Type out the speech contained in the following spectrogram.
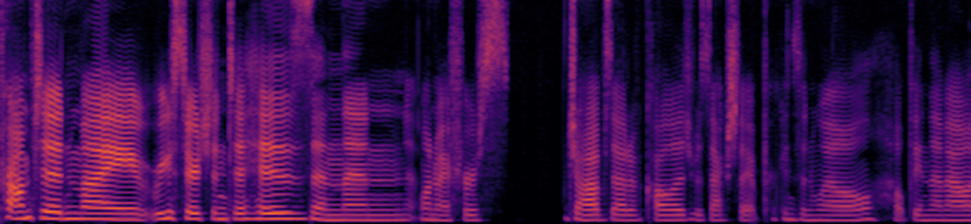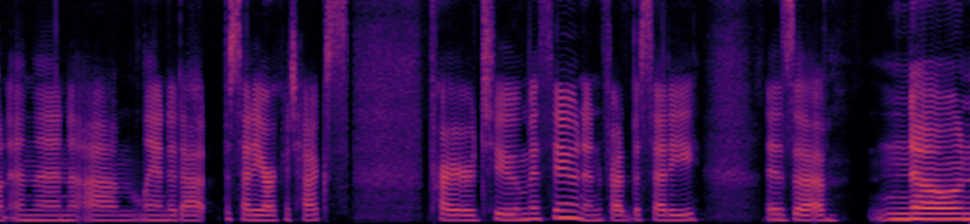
prompted my research into his. And then one of my first jobs out of college was actually at Perkins and Will, helping them out, and then um, landed at Bassetti Architects prior to Mithun. And Fred Bassetti is a known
